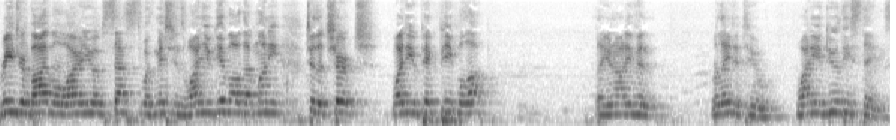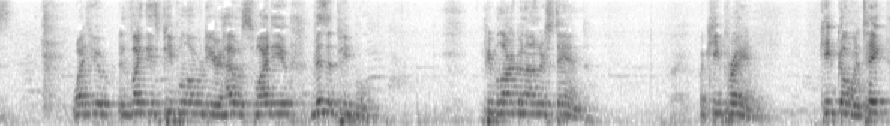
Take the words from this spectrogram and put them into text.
read your Bible? Why are you obsessed with missions? Why do you give all that money to the church? Why do you pick people up that you're not even related to? Why do you do these things? Why do you invite these people over to your house? Why do you visit people? People aren't going to understand. But keep praying. Keep going. Take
